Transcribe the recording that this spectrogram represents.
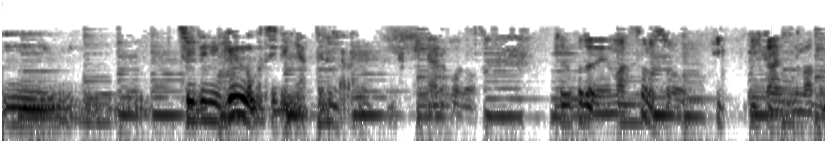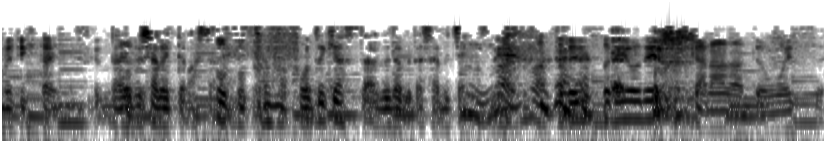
うん。ついでに言語もついでにやってるから。なるほど。ということで、まあ、そろそろ感じにまとめていきたいんですけど。だいぶ喋ってましたね。そうそうそうポッドキャストはぐだぐだ喋っちゃいますね。まあ、まあ、それ、それ用でいいかななんて思いつつ。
